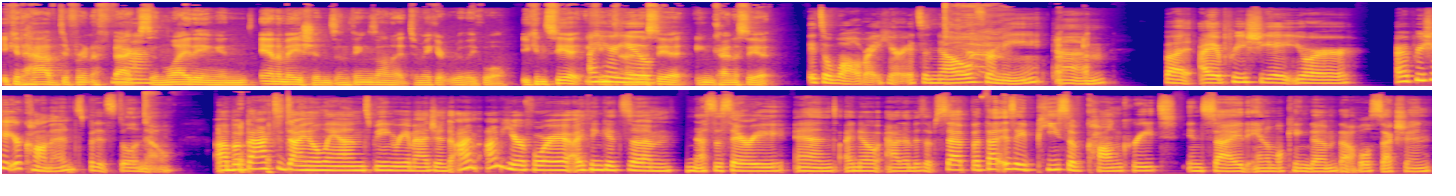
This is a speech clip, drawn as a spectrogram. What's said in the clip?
it could have different effects Yeah. and lighting and animations and things on it to make it really cool. You can see it. You I can hear you. See it. You can kind of see it. It's a wall right here. It's a no for me. Um, but I appreciate your I appreciate your comments, but it's still a no. Uh, but back to Dino Land being reimagined. I'm I'm here for it. I think it's um necessary, and I know Adam is upset, but that is a piece of concrete inside Animal Kingdom. That whole section.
